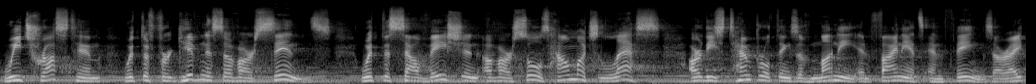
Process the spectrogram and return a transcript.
we trust Him with the forgiveness of our sins, with the salvation of our souls. How much less are these temporal things of money and finance and things, all right,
